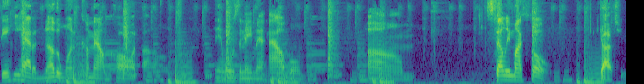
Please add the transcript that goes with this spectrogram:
Then he had another one come out called um, and what was the name of that album? Um, Selling My Soul. Got you.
